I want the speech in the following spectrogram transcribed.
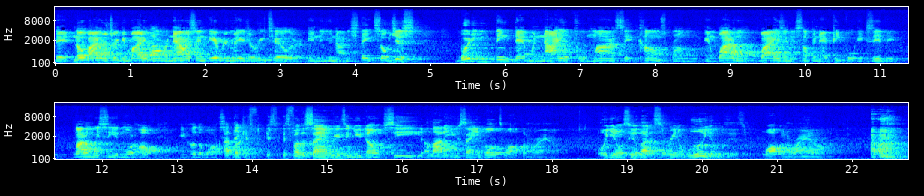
that nobody was drinking body armor, now it's in every major retailer in the United States. So just where do you think that maniacal mindset comes from and why don't why isn't it something that people exhibit? Why don't we see it more often in other walks I of think life? it's, it's, it's for the same reason you don't see a lot of Usain Bolts walking around, or you don't see a lot of Serena Williams is walking around.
